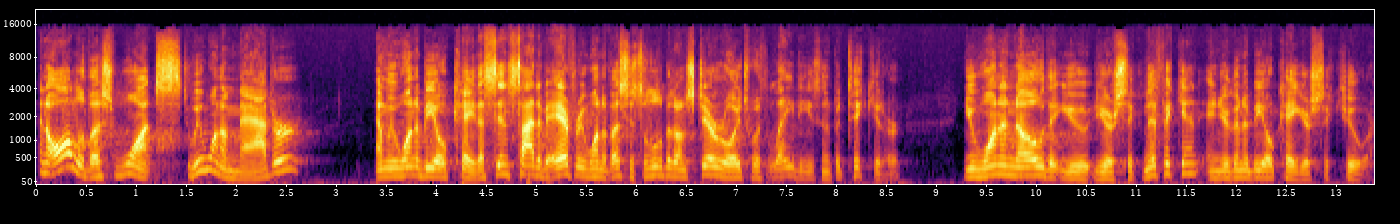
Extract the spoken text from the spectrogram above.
And all of us want, we want to matter and we want to be okay. That's inside of every one of us. It's a little bit on steroids with ladies in particular. You want to know that you, you're significant and you're going to be okay, you're secure.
